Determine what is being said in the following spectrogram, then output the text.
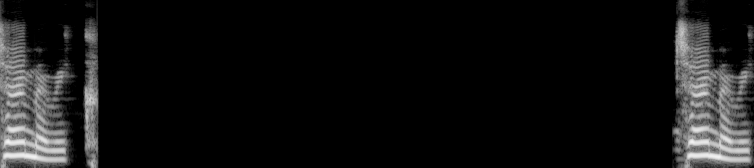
turmeric. Turmeric.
